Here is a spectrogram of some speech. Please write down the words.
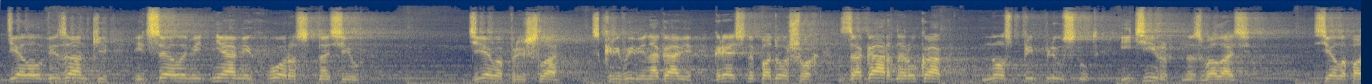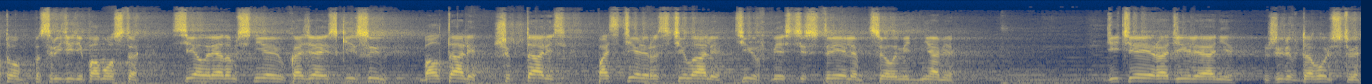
делал вязанки и целыми днями хворост носил. Дева пришла с кривыми ногами, грязь на подошвах, загар на руках, нос приплюснут, и Тир назвалась. Села потом посредине помоста. Сел рядом с нею хозяйский сын. Болтали, шептались, постель расстилали, тир вместе с стрелем целыми днями. Детей родили они, жили в довольстве.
